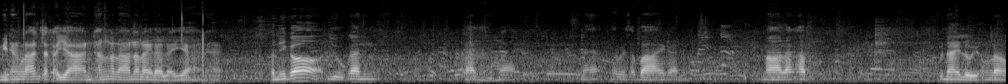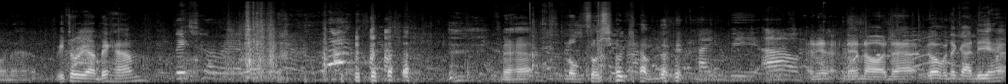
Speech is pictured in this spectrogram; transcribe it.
มีทั้งร้านจักรยานทั้งร้านอะไรหลายๆอย่างนะฮะตอนนี้ก็อยู่กัน ตาหยีมากนะฮะสบายๆกัน มาแล้วครับ คุณนายหลุยของเรานะฮะวิกตอเรียเบคแฮม Victoria นะฮะ ลงโซเชียลแคมด้วยไทยทูบีอ้าวอันนี้แน่นอนนะฮะ ก็บรรยากาศดีฮะ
